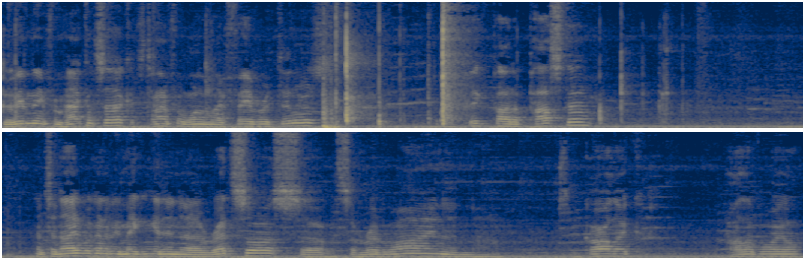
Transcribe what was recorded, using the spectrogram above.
Good evening from Hackensack. It's time for one of my favorite dinners. A big pot of pasta. And tonight we're going to be making it in a red sauce uh, with some red wine and uh, some garlic, olive oil.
